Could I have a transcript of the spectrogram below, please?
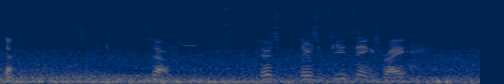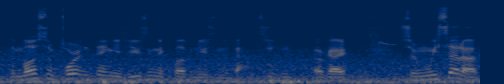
Okay. So, there's there's a few things, right? The most important thing is using the club and using the bounce. Mhm. Okay. So when we set up,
